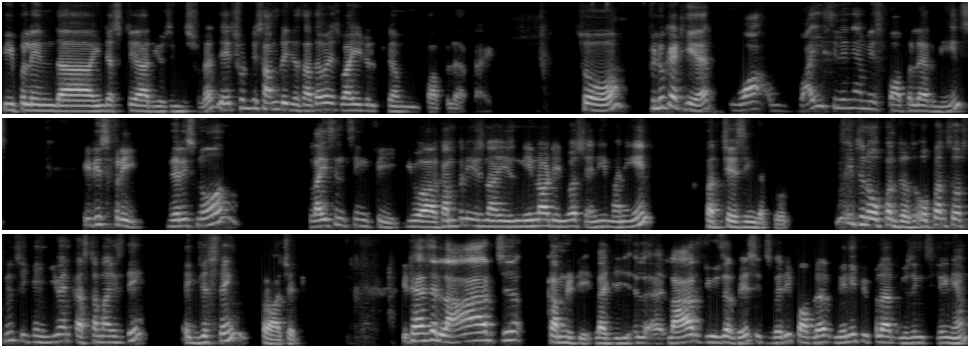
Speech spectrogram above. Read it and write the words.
people in the industry are using this tool. There should be some reasons, otherwise why it will become popular, right? So if you look at here, why, why Selenium is popular means it is free. There is no licensing fee. Your company is not, need not invest any money in purchasing the tool. It's an open source. Open source means you can even customize the existing project. It has a large community, like large user base. It's very popular. Many people are using Selenium.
